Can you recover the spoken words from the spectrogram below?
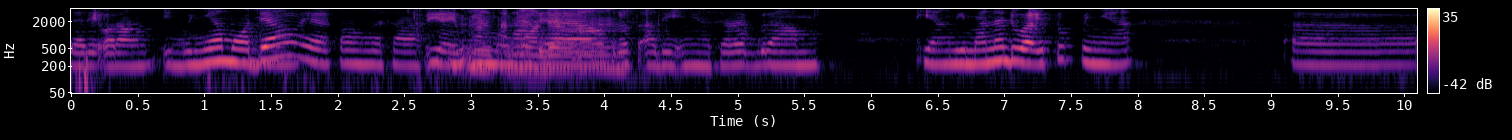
dari orang ibunya model ya kalau nggak salah. Iya, ibu model, mm. terus adiknya selebgram. Yang di mana dua itu punya eh,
